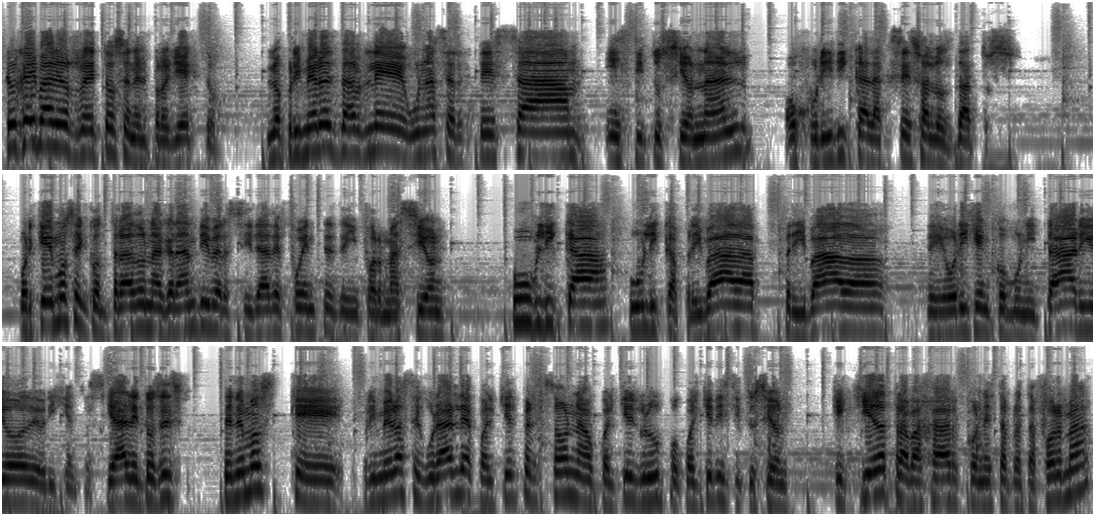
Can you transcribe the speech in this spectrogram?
Creo que hay varios retos en el proyecto. Lo primero es darle una certeza institucional o jurídica al acceso a los datos, porque hemos encontrado una gran diversidad de fuentes de información pública, pública privada, privada, de origen comunitario, de origen social. Entonces, tenemos que primero asegurarle a cualquier persona o cualquier grupo, cualquier institución que quiera trabajar con esta plataforma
